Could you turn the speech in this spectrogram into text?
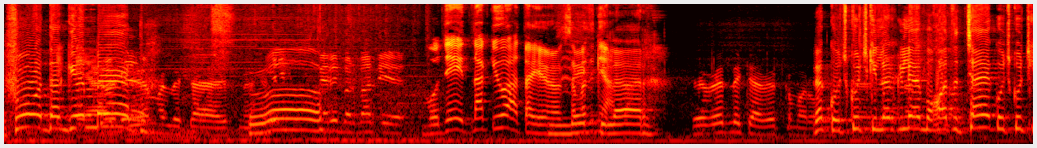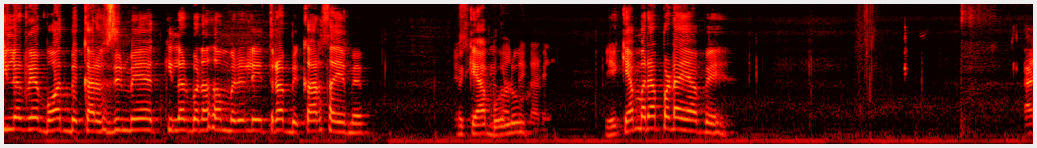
वो द गेम में वो मुझे इतना क्यों आता है? समझ नहीं आता। वेद लेके आया वेद को मारो। कुछ कुछ किलर के लिए बहुत अच्छा है कुछ कुछ किलर के लिए बहुत बेकार उस दिन मैं किलर बना था मेरे लिए इतना बेकार था ये मैप मैं क्या बोलूँ? ये क्या मरा पड़ा है यहाँ पे? आ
